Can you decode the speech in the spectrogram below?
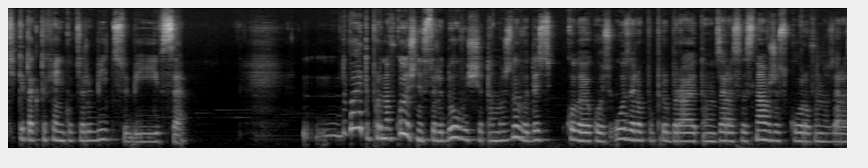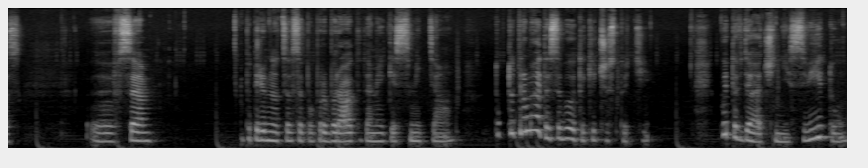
тільки так тихенько це робіть собі і все. Дбайте про навколишнє середовище, там, можливо, десь коло якогось озера поприбираєте. Вон зараз весна вже скоро, воно зараз е, все потрібно це все поприбирати, там якесь сміття. Тобто тримайте себе у такій чистоті. Будьте вдячні світу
